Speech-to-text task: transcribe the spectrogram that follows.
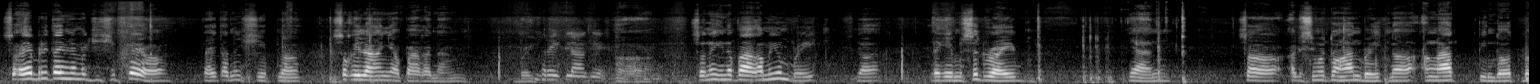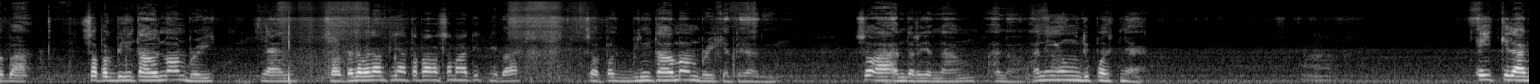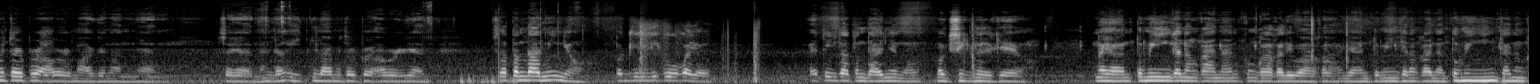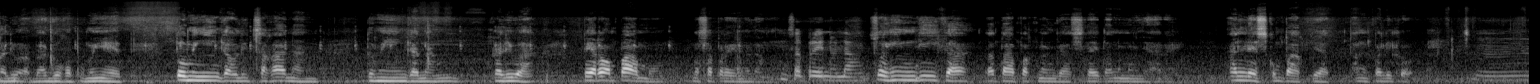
So every time na mag-ship kayo, kahit anong ship na, so kailangan nyo apakan ng brake. Break lagi. Oo. so nung inapakan mo yung brake, na, lagay mo sa drive, yan. So, alisin mo itong handbrake na angat, pindot, baba. So, pag binitawan mo ang brake, yan. So, dalawa lang tinatapakan sa matic, di ba? So, pag binitawan mo ang brake, ito yan. So, aandar yan ng, ano, ano yung default niya? 8 km per hour, mga ganun, yan. So, yan, hanggang 8 km per hour yan. So, tandaan ninyo, pag liliko kayo, ito yung tatandaan nyo, no? Mag-signal kayo. Ngayon, tumingin ka ng kanan kung kakaliwa ka. Yan, tumingin ka ng kanan. Tumingin ka ng kaliwa bago ka pumingit. Tumingin ka ulit sa kanan. Tumingin ka ng kaliwa. Pero ang paa mo, nasa preno lang. Sa preno lang. So, hindi ka tatapak ng gas kahit anong mangyari. Unless kung paakyat ang paliko. Mm.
